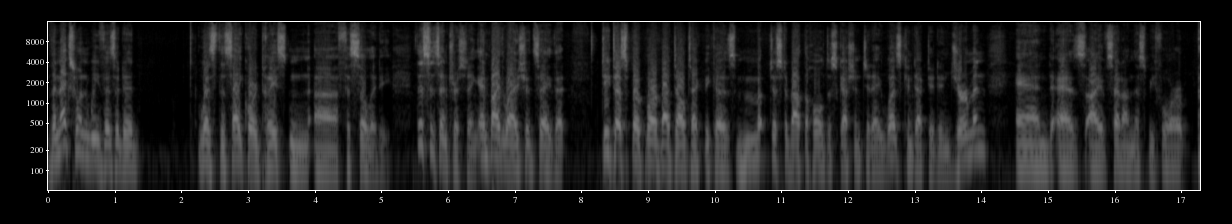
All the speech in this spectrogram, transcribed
the next one we visited was the Cicor Dresden uh, facility. This is interesting. And by the way, I should say that Dieter spoke more about Deltec because m- just about the whole discussion today was conducted in German. And as I have said on this before,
